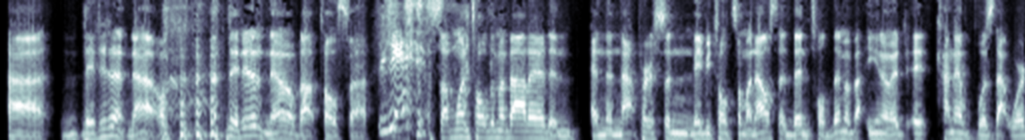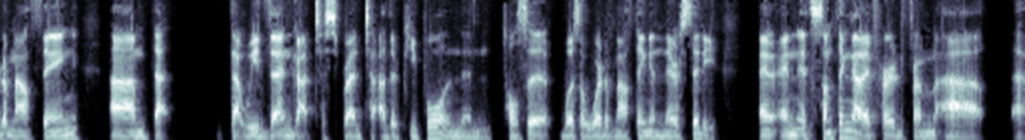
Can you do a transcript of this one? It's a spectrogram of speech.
uh, they didn't know. they didn't know about Tulsa. Yes. Someone told them about it and, and then that person maybe told someone else that then told them about, you know, it, it kind of was that word of mouth thing, um, that, that we then got to spread to other people. And then Tulsa was a word of mouth thing in their city. And, and it's something that I've heard from, uh,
